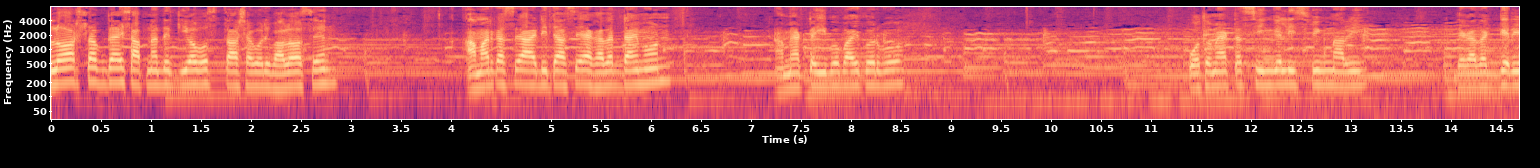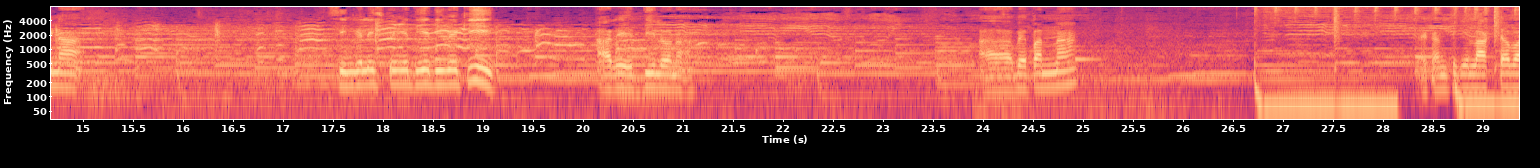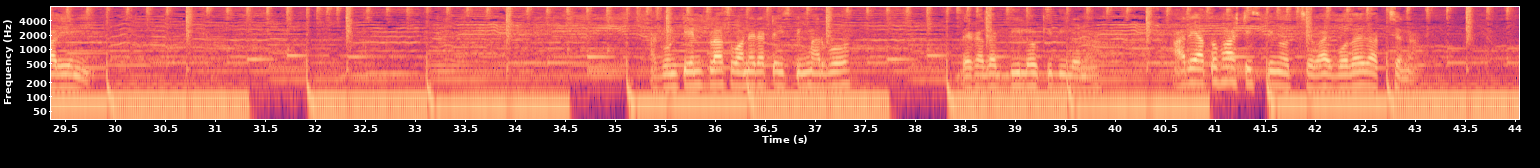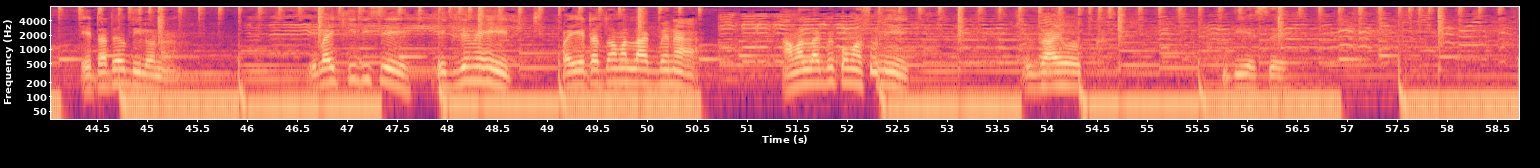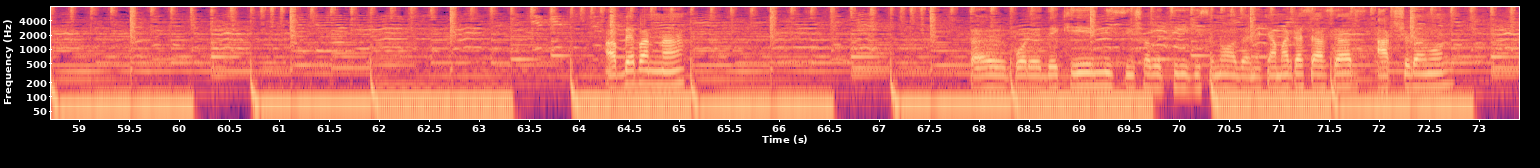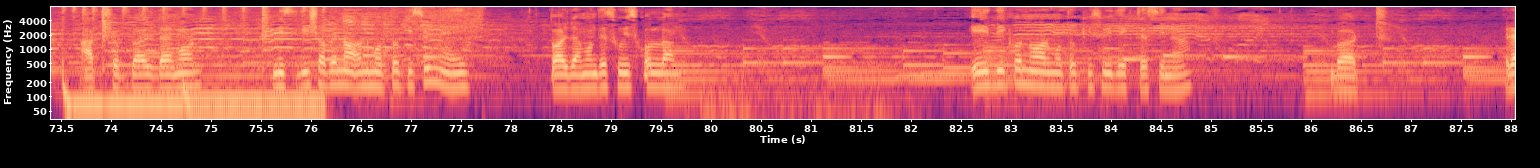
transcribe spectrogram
WhatsApp guys আপনাদের কি অবস্থা? আশা করি ভালো আছেন। আমার কাছে আইডিতে আছে এক হাজার ডায়মন্ড আমি একটা ইভো বাই করব। প্রথমে একটা সিঙ্গেল স্প্রিং মারি। দেখা যাক, গেরি না। সিঙ্গেল স্প্রিং এ দিয়ে দিবে কি? আরে, দিল না। ব্যাপার না। এখান থেকে লাখটা বাড়িয়ে নি। এখন টেন প্লাস ওয়ানের একটা স্প্রিং মারবো। দেখা যাক দিল কি দিল না। আরে, এত ফাস্ট স্প্রিং হচ্ছে ভাই, বোঝাই যাচ্ছে না। এটাতেও দিল না। এ ভাই, কি দিছে? এক্সাম এইট ভাই, এটা তো আমার লাগবে না। আমার লাগবে কমাসনিক যাই হোক, দিয়েছে। আর ব্যাপার না। তারপরে দেখি মিস্ত্রি সবের থেকে কিছু নেওয়া যায় নাকি? আমার কাছে আছে আর আটশো ডায়মন্ড আটশো প্লাস ডায়মন্ড মিস্ত্রি সবে নেওয়ার মতো কিছুই নেই। দশ ডায়মন্ডে সুইচ করলাম। এই দিকও নেওয়ার মতো কিছুই দেখতেছি না। বাট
